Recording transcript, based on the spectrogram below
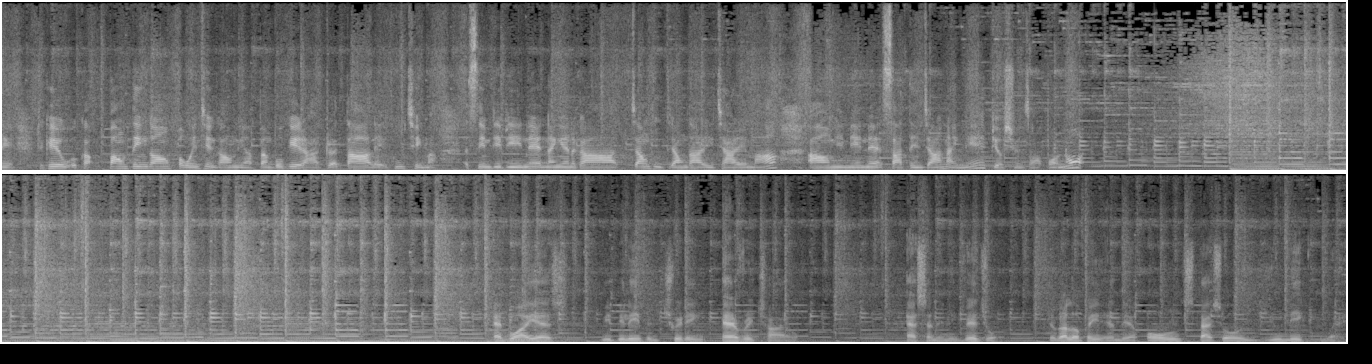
နဲ့တကယ်ကိုအပေါင်းအသင်းကောင်းပတ်ဝန်းကျင်ကောင်းတွေကပံ့ပိုးခဲ့တာအတွက်သားကလည်းအခုချိန်မှာအဆင်ပြေပြေနဲ့နိုင်ငံတကာចောင်းသူចောင်းသားတွေကြားထဲမှာအောင်မြင်မြင်နဲ့စာသင်ကြားနိုင်တယ်ပျော်ရွှင်စွာပေါ့နော် At YS, we believe in treating every child as an individual, developing in their own special, unique way.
